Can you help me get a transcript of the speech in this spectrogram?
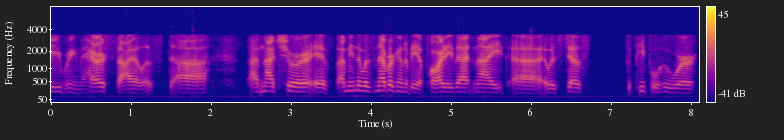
Sebring, the hairstylist. Uh, I'm not sure if I mean there was never going to be a party that night. Uh, it was just the people who were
